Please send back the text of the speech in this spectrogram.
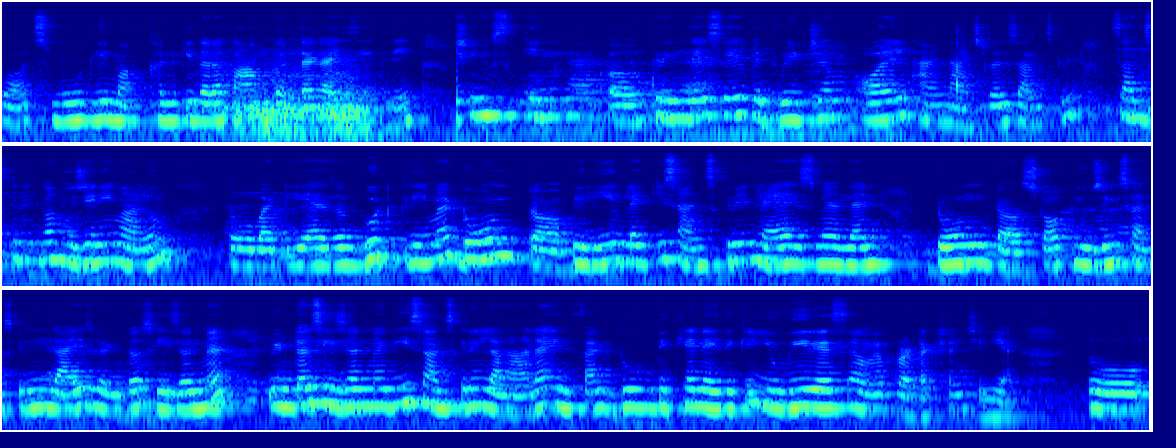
बहुत स्मूथली मक्खन की तरह काम करता है गाइज़ ये cream washing skin cream they say with wheatgerm oil and natural sunscreen sunscreen का मुझे नहीं मालूम। तो बट ये एज अ गुड क्रीम है डोंट बिलीव लाइक कि सनस्क्रीन है इसमें and then don't stop using sunscreen guys winter season में। विंटर सीज़न में भी सनस्क्रीन लगाना है। इनफैक्ट धूप दिखे, नहीं दिखे यूवी रे से हमें प्रोटेक्शन चाहिए। तो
